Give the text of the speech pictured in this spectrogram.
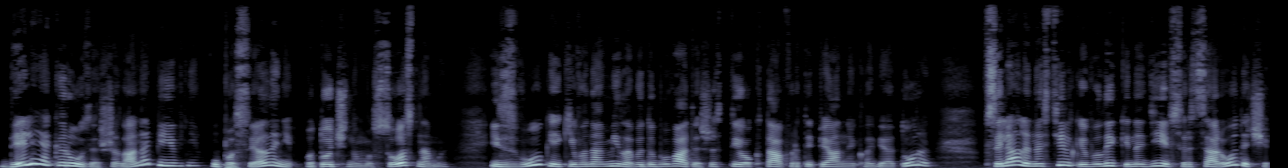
Делія Керуза жила на півдні, у поселенні, оточеному соснами, і звук, який вона вміла видобувати з шести октав фортепіанної клавіатури, вселяли настільки великі надії в серця родичів,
